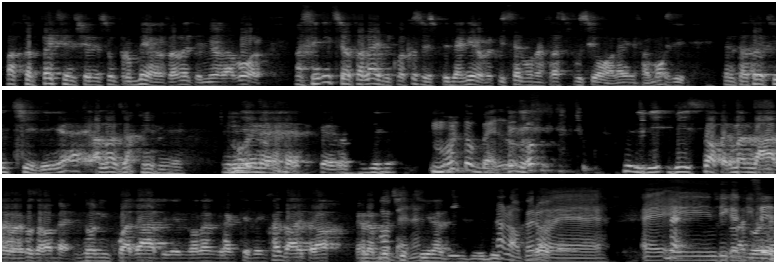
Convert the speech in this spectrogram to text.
fatto a pezzi non c'è nessun problema, naturalmente è il mio lavoro, ma se iniziano a parlare di qualcosa di ospedaliero per cui serve una trasfusione, i famosi 33 CC, eh, allora già mi, mi molto viene... Molto bello. Quindi, quindi vi, vi, sto per mandare una cosa, vabbè, non inquadrabile, non è granché da inquadrare, però è una boccettina di, di, di, No, no, però è, è, Beh, è indicativo. Sì,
